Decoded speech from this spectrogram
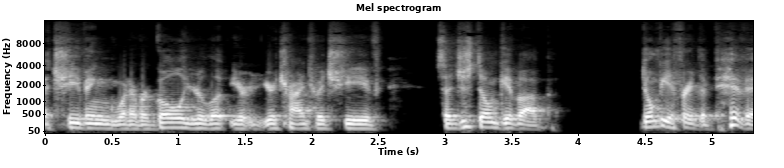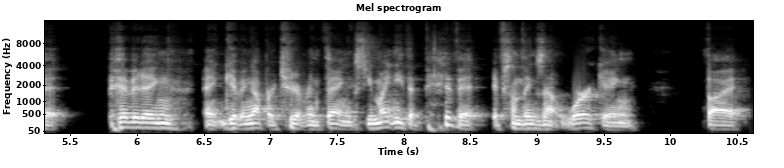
achieving whatever goal you're, you're, you're trying to achieve. So just don't give up. Don't be afraid to pivot. Pivoting and giving up are two different things. You might need to pivot if something's not working, but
